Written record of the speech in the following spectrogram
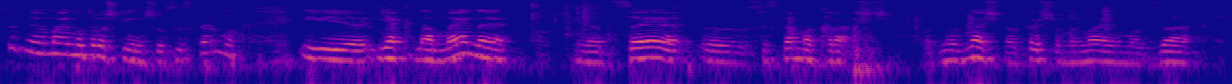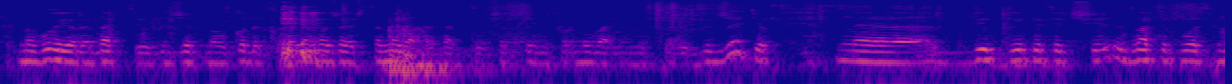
Сьогодні ми маємо трошки іншу систему, і як на мене, це е, система краща. Однозначно, те, що ми маємо за новою редакцією бюджетного кодексу, я вважаю, що це нова редакція в частині формування місцевих бюджетів е, від 2028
